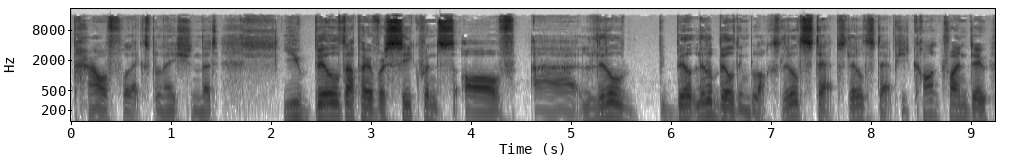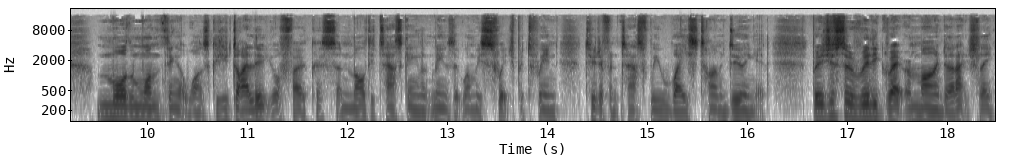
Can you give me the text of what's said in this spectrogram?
powerful explanation that you build up over a sequence of uh, little build, little building blocks, little steps, little steps. You can't try and do more than one thing at once because you dilute your focus. And multitasking means that when we switch between two different tasks, we waste time doing it. But it's just a really great reminder that actually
